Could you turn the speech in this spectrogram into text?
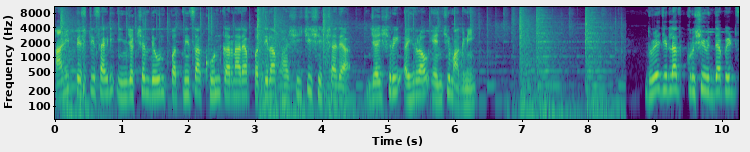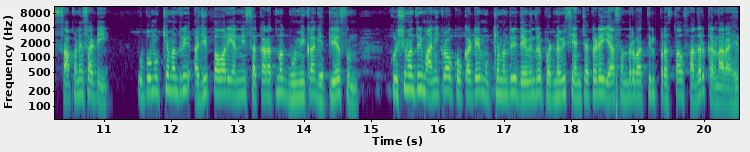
आणि पेस्टिसाइड इंजेक्शन देऊन पत्नीचा खून करणाऱ्या पतीला फाशीची शिक्षा द्या. जयश्री अहिरराव यांची मागणी. धुळे जिल्ह्यात कृषी विद्यापीठ स्थापनेसाठी उपमुख्यमंत्री अजित पवार यांनी सकारात्मक भूमिका घेतली असून कृषीमंत्री माणिकराव कोकाटे मुख्यमंत्री देवेंद्र फडणवीस यांच्याकडे या संदर्भातील प्रस्ताव सादर करणार आहेत.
